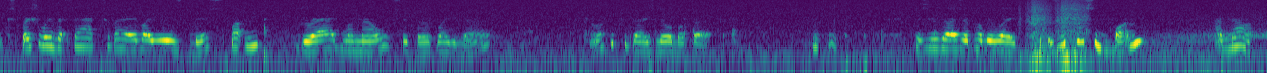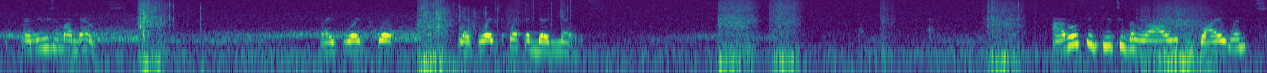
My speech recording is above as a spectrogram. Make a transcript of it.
Especially the fact that if I use this button, drag my mouse, it does like that. I don't think you guys know about that. Because you guys are probably like, is he pressing a button? I'm not. I'm using my mouse. Like right click, like right click and then mouse. I don't think YouTube allows violence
